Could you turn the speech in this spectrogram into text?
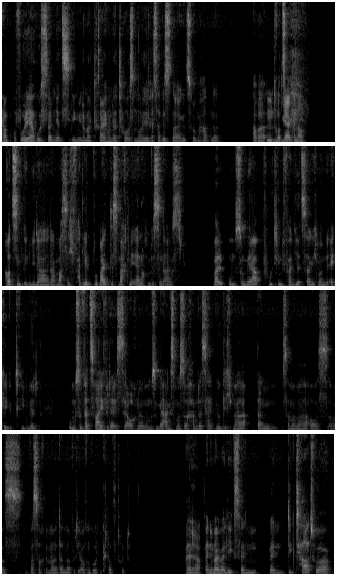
Ja, obwohl ja Russland jetzt irgendwie nochmal 300.000 neue Reservisten eingezogen hat, ne? Aber mhm, trotzdem, ja, genau. trotzdem irgendwie da, da massig verlieren. Wobei, das macht mir eher noch ein bisschen Angst. Weil umso mehr Putin verliert, sage ich mal, in die Ecke getrieben wird, umso verzweifelter ist er auch, ne? Und umso mehr Angst muss er auch haben, dass er halt wirklich mal dann, sagen wir mal, aus, aus was auch immer, dann mal wirklich auf den roten Knopf drückt. Weil, ja. wenn du mal überlegst, wenn, wenn ein Diktator,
